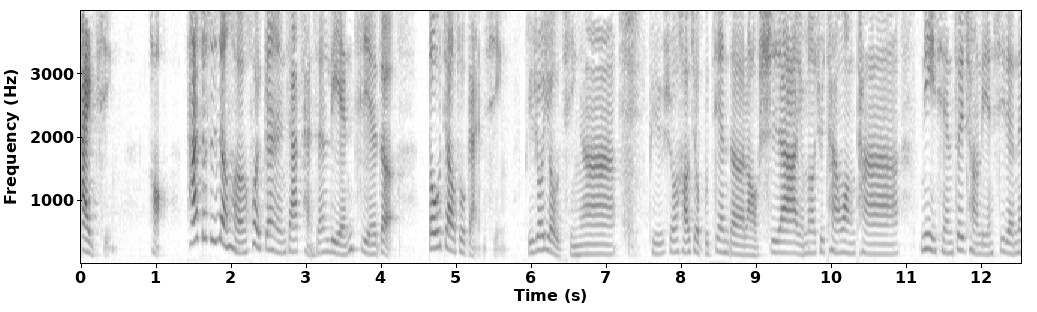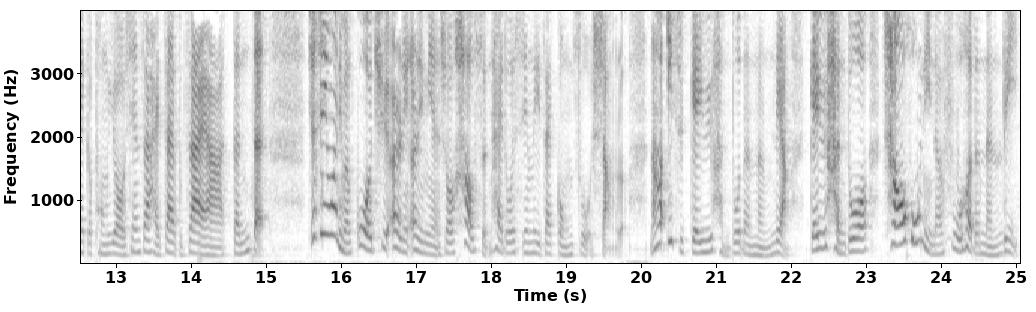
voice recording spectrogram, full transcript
爱情，好，它就是任何会跟人家产生连结的，都叫做感情。比如说友情啊，比如说好久不见的老师啊，有没有去探望他？你以前最常联系的那个朋友，现在还在不在啊？等等，就是因为你们过去二零二零年的时候耗损太多心力在工作上了，然后一直给予很多的能量，给予很多超乎你能负荷的能力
